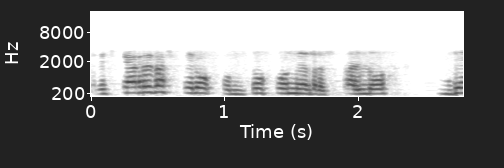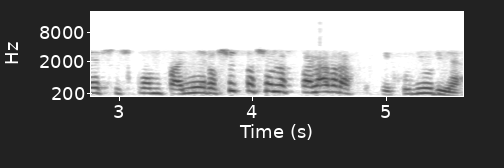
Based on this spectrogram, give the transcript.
tres carreras, pero contó con el respaldo de sus compañeros. Estas son las palabras de Julio Urias.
